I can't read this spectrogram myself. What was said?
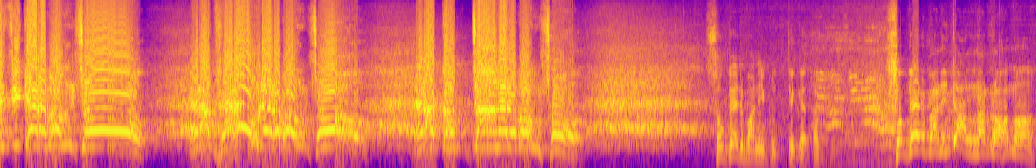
এজিদের বংশ। এরা ফেরাউনের বংশ। এরা দজ্জালের বংশ। চোখের বাণী থেকে থাকি? চোখের বাণী তো আল্লাহর রহমত।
